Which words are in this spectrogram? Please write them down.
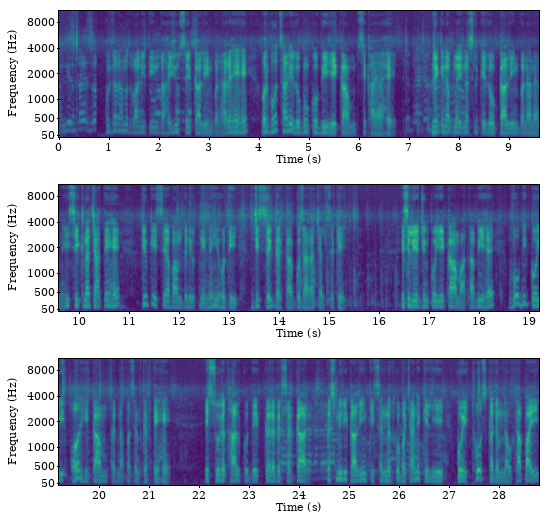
गुलजार अहमद वानी तीन दहाइयों से कालीन बना रहे हैं और बहुत सारे लोगों को भी ये काम सिखाया है। लेकिन अब नई नस्ल के लोग कालीन बनाना नहीं सीखना चाहते हैं, क्योंकि इससे अब आमदनी उतनी नहीं होती, जिससे घर का गुजारा चल सके। इसलिए जिनको ये काम आता भी है, वो भी कोई और ही काम करना पसंद करते हैं। इस सूरत हाल को देखकर अगर सरकार कश्मीरी कालीन की सन्नत को बचाने के लिए कोई ठोस कदम न उठा पाई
